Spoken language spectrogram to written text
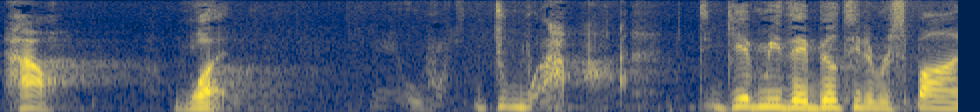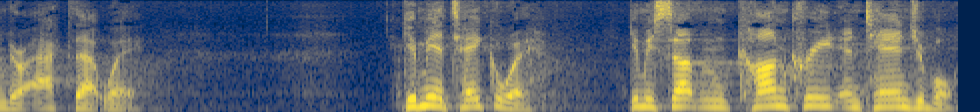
how? What? Give me the ability to respond or act that way. Give me a takeaway. Give me something concrete and tangible.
